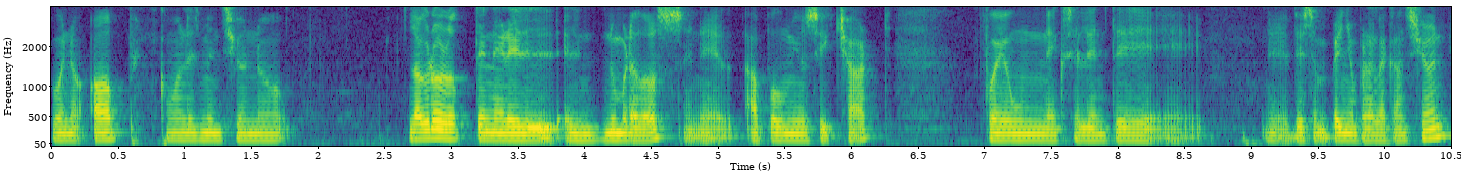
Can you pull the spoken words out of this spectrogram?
Bueno, Up, como les menciono, logró tener el, el número 2 en el Apple Music Chart. Fue un excelente eh, desempeño para la canción.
